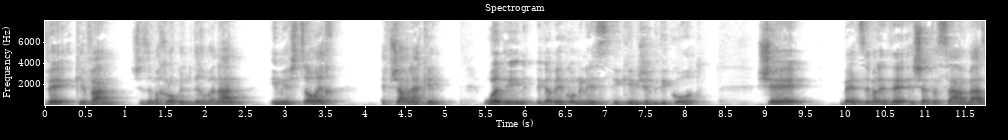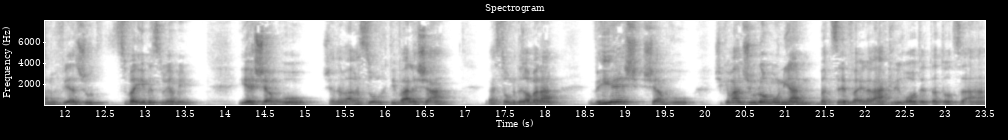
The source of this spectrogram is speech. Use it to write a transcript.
וכיוון שזה מחלוקת בדרבנן, אם יש צורך, אפשר להקל. הוא הדין לגבי כל מיני סטיקים של בדיקות, שבעצם על ידי שאתה שם, ואז מופיע איזשהו צבעים מסוימים. יש שאמרו שהדבר אסור כתיבה לשעה, ואסור מדרבנן. ויש שאמרו שכיוון שהוא לא מעוניין בצבע, אלא רק לראות את התוצאה,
